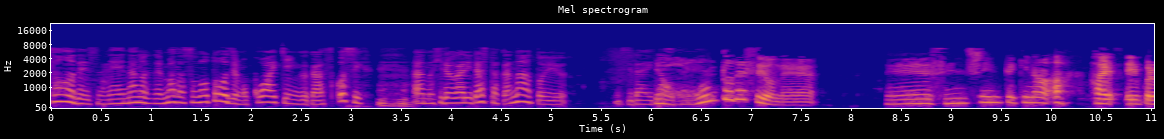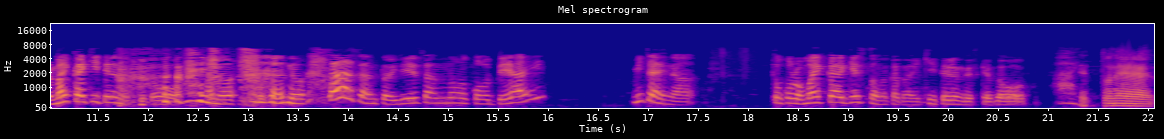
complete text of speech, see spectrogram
そうですね。なので、まだその当時もコワーキングが少しあの広がり出したかなという時代いや、です。本当ですよね。えー、先進的な、あ、はい、えーこれ毎回聞いてるんですけど、あの、あの、サラさんと入江さんの、こう、出会いみたいなところを毎回ゲストの方に聞いてるんですけど、はいえっとね、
